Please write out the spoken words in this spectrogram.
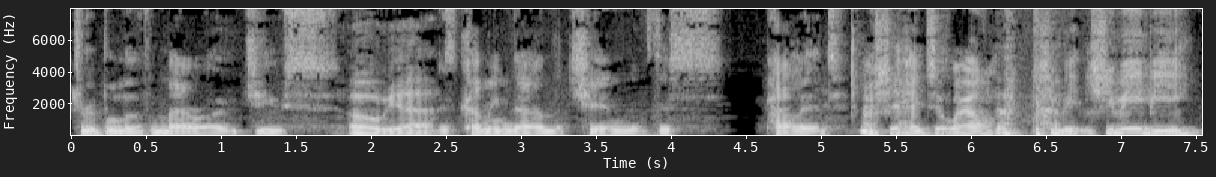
dribble of marrow juice Oh yeah. that is coming down the chin of this pallid. Oh, she hides it well. she may, she may be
